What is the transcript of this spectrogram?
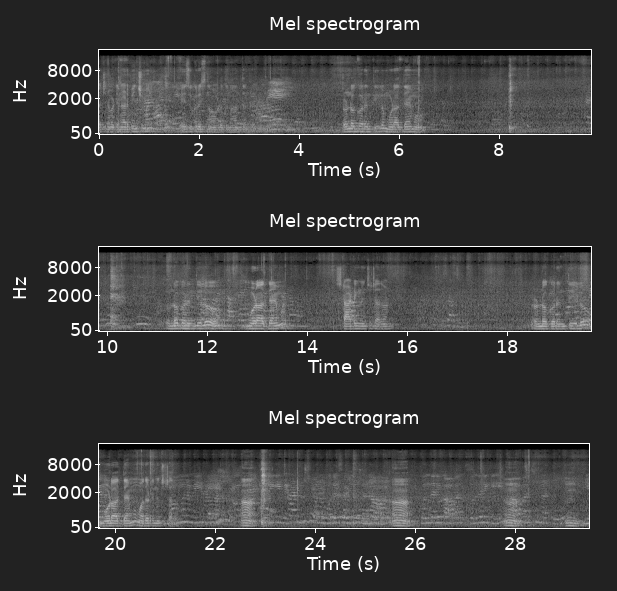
వచ్చిన బట్టి నడిపించమని యేసుక్రీస్తు అడుగుతున్నాను తండ్రి. రెండో కొరింతీలో మూడో అధ్యాయము. రెండో కొరింతీలో మూడో అధ్యాయము. స్టార్టింగ్ నుంచి చదవండి. రెండో కొరింతీలు మూడో అధ్యాయము మొదటి నుంచి చదవండి. కొందరికి ఆ. కావలసినట్టు ఉమ్. మీ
